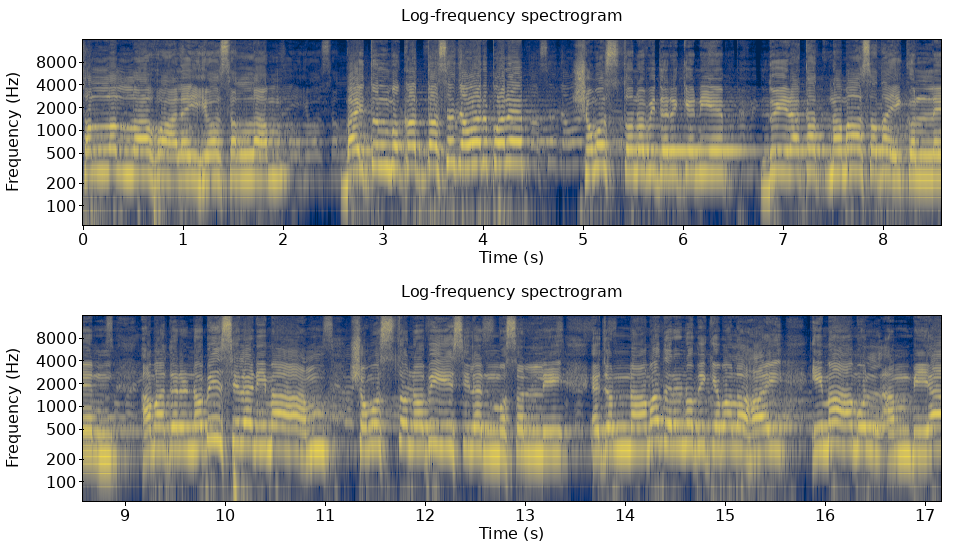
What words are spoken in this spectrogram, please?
সাল্লাহ আলাইহি ওয়াসাল্লাম বাইতুল মুকাদ্দাসে যাওয়ার পরে সমস্ত নবীদেরকে নিয়ে দুই রাকাত নামাজ আদায় করলেন। আমাদের নবী ছিলেন ইমাম, সমস্ত নবী ছিলেন মুসল্লি। এজন্য আমাদের নবীকে বলা হয় ইমামুল আম্বিয়া,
